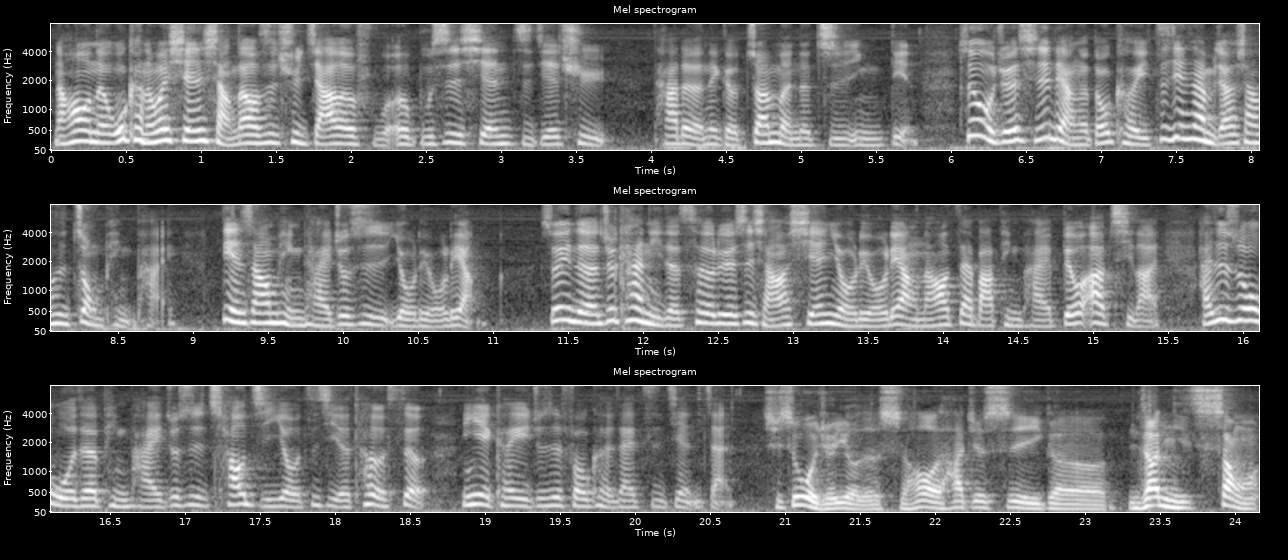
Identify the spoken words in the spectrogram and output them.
然后呢，我可能会先想到是去家乐福，而不是先直接去它的那个专门的直营店。所以我觉得其实两个都可以。自建站比较像是重品牌，电商平台就是有流量。所以呢，就看你的策略是想要先有流量，然后再把品牌 build up 起来，还是说我的品牌就是超级有自己的特色，你也可以就是 focus 在自建站。其实我觉得有的时候它就是一个，你知道，你上网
